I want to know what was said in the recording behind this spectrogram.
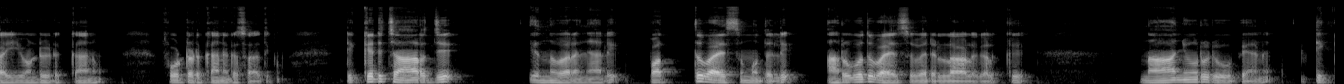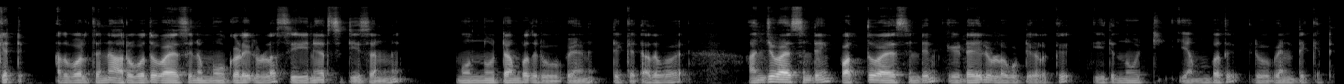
കൈ കൊണ്ട് എടുക്കാനും ഫോട്ടോ എടുക്കാനൊക്കെ സാധിക്കും. ടിക്കറ്റ് ചാർജ് എന്ന് പറഞ്ഞാൽ പത്ത് വയസ്സ് മുതൽ അറുപത് വയസ്സ് വരെയുള്ള ആളുകൾക്ക് നാനൂറ് രൂപയാണ് ടിക്കറ്റ്. അതുപോലെ തന്നെ അറുപത് വയസ്സിന് മുകളിലുള്ള സീനിയർ സിറ്റിസണിന് മുന്നൂറ്റമ്പത് രൂപയാണ് ടിക്കറ്റ്. അതുപോലെ അഞ്ച് വയസ്സിന്റെയും പത്ത് വയസ്സിന്റെയും ഇടയിലുള്ള കുട്ടികൾക്ക് ഇരുന്നൂറ്റി എൺപത് രൂപയാണ് ടിക്കറ്റ്.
